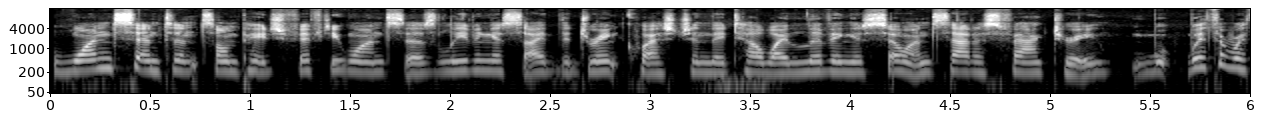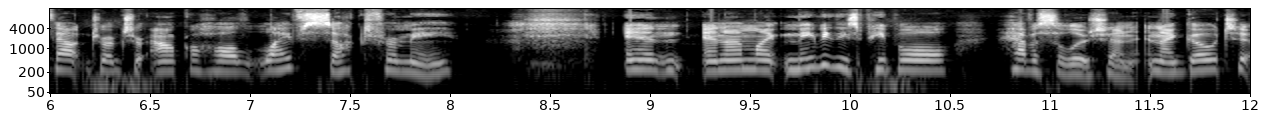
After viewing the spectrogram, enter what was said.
one sentence on page 51 says, leaving aside the drink question, they tell why living is so unsatisfactory. W- with or without drugs or alcohol, life sucked for me. And and I'm like, maybe these people have a solution. And I go to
